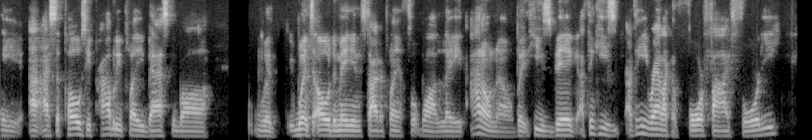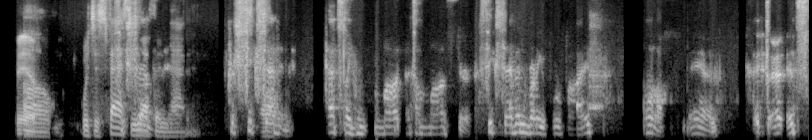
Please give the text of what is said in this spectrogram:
he, I, I, suppose he probably played basketball with went to Old Dominion, started playing football late. I don't know, but he's big. I think he's I think he ran like a four five forty. Yeah. Um, which is fast six, enough in Madden. For six uh, seven. That's like that's a monster. Six seven running four five. Oh man. It's, it's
